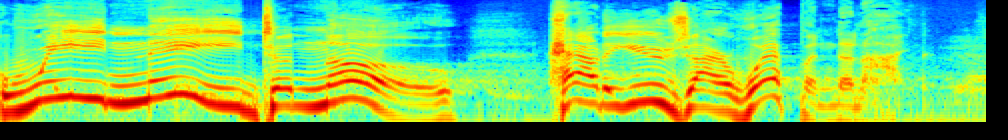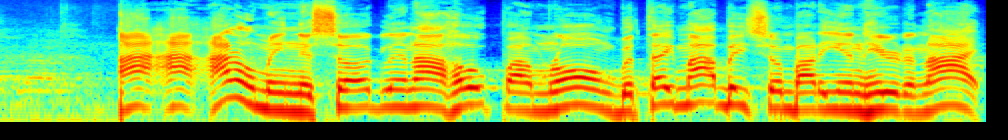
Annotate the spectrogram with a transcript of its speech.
We need to know how to use our weapon tonight. I, I, I, don't mean this ugly, and I hope I'm wrong, but there might be somebody in here tonight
